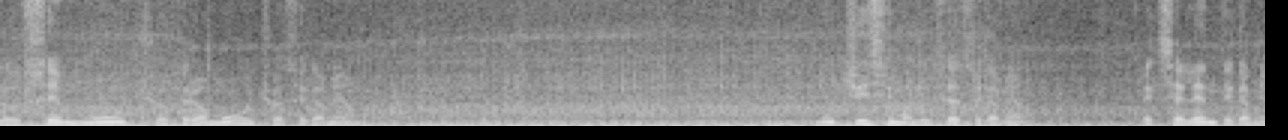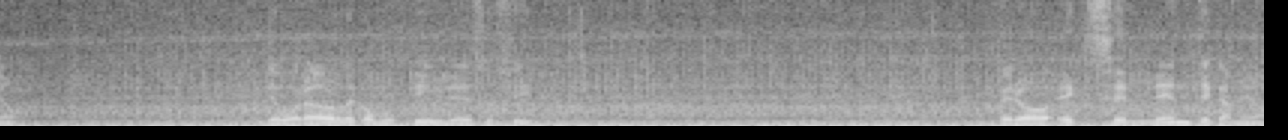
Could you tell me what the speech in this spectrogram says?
lo usé mucho, pero mucho ese camión. Muchísimo lo usé ese camión. Excelente camión. Devorador de combustible, eso sí. Pero excelente camión.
